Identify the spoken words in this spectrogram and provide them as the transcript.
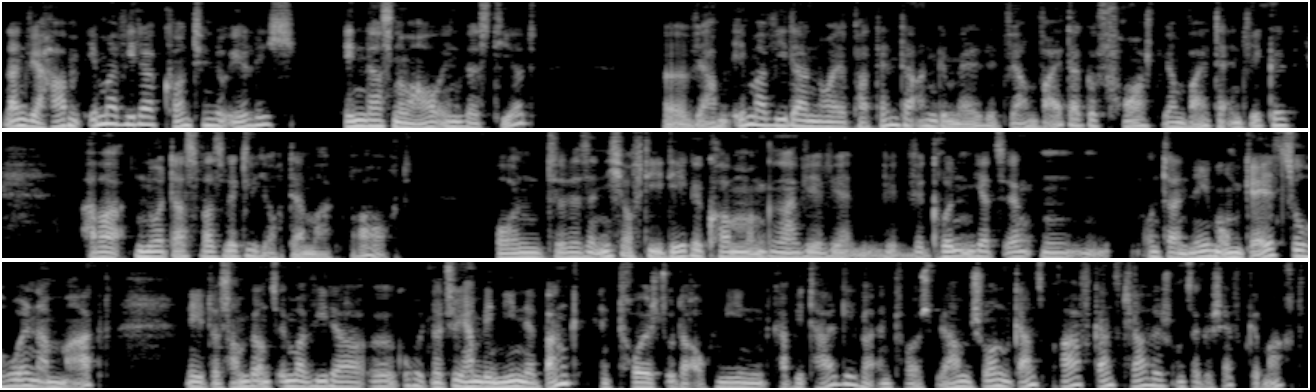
Nein, wir haben immer wieder kontinuierlich in das Know-how investiert. Äh, wir haben immer wieder neue Patente angemeldet, wir haben weiter geforscht, wir haben weiterentwickelt, aber nur das, was wirklich auch der Markt braucht. Und wir sind nicht auf die Idee gekommen und gesagt, wir, wir, wir gründen jetzt irgendein Unternehmen, um Geld zu holen am Markt. Nee, das haben wir uns immer wieder äh, geholt. Natürlich haben wir nie eine Bank enttäuscht oder auch nie einen Kapitalgeber enttäuscht. Wir haben schon ganz brav, ganz klassisch unser Geschäft gemacht.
